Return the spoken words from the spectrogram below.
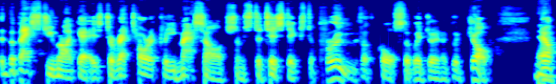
the best you might get is to rhetorically massage some statistics to prove, of course, that we're doing a good job. Yeah. Now,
